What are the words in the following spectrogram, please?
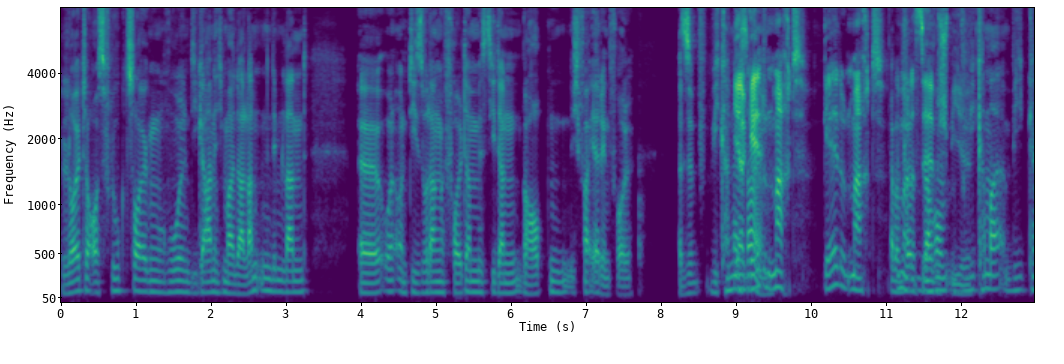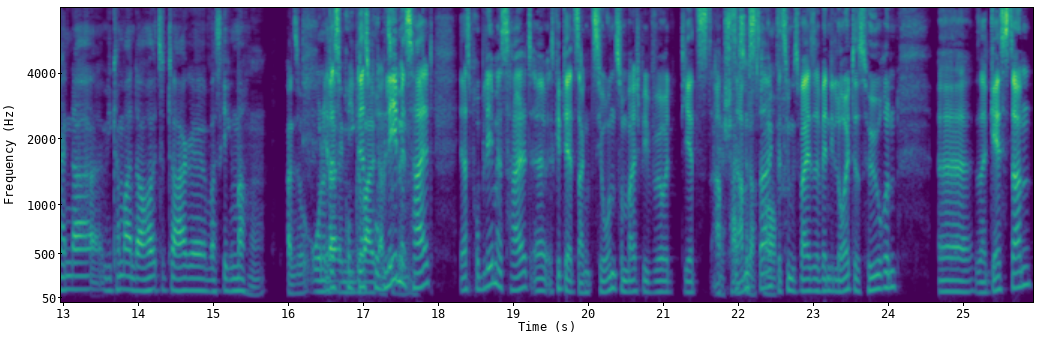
Leute aus Flugzeugen holen, die gar nicht mal da landen in dem Land äh, und, und die so lange foltern, bis die dann behaupten, ich verehre den voll. Also wie kann das ja, sein? Ja, Geld und Macht. Geld und Macht. Aber Immer dasselbe warum, Spiel. Wie kann man, wie kann da, wie kann man da heutzutage was gegen machen? Also ohne ja, das da irgendwie Pro Gewalt Das Problem ist halt, das Problem ist halt, äh, es gibt ja jetzt Sanktionen, zum Beispiel wird jetzt ab Ja, Samstag, beziehungsweise wenn die Leute es hören, äh, seit gestern,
